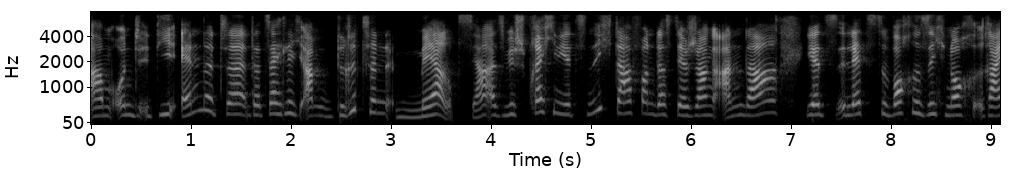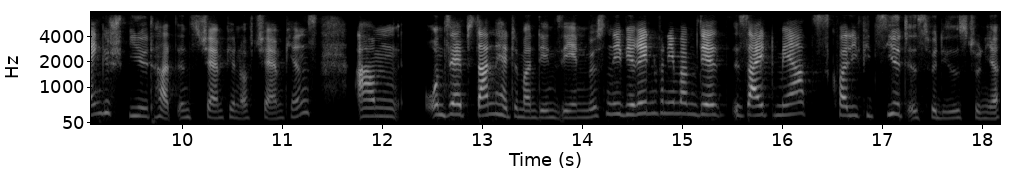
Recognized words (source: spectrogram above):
Ähm, und die endete tatsächlich am 3. März. Ja, also wir sprechen jetzt nicht davon, dass der Zhang Anda jetzt letzte Woche sich noch reingespielt hat ins Champion of Champions. Ähm, und selbst dann hätte man den sehen müssen. Nee, wir reden von jemandem, der seit März qualifiziert ist für dieses Turnier.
